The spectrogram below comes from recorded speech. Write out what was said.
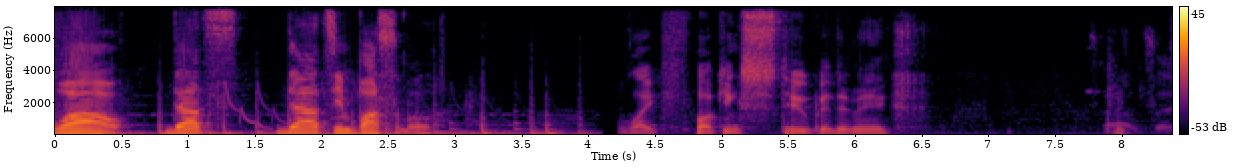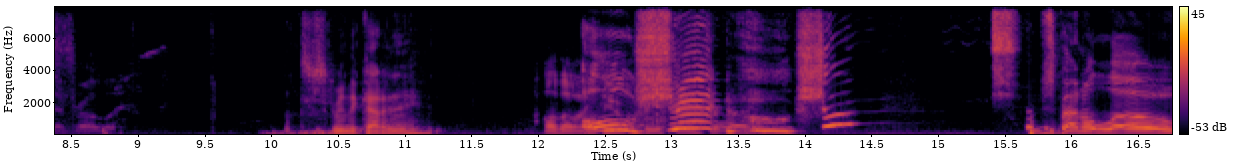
Wow, that's that's impossible. Like fucking stupid to me. Just give me the carne. Although I do Oh appreciate, shit! shit! Spent a low.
